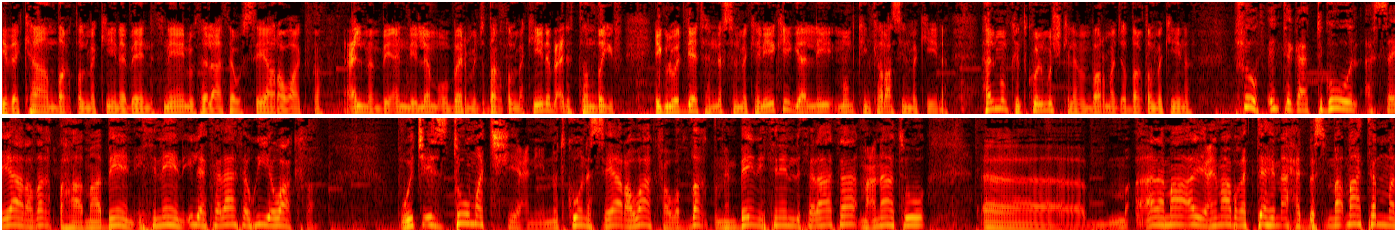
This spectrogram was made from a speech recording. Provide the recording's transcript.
إذا كان ضغط الماكينة بين اثنين وثلاثة والسيارة واقفة. علما بأني لم أبرمج ضغط الماكينة بعد التنظيف. يقول وديتها لنفس الميكانيكي قال لي ممكن كراسي الماكينة. هل ممكن تكون المشكلة من برمجة ضغط الماكينة؟ شوف أنت قاعد تقول السيارة ضغطها ما بين اثنين إلى ثلاثة وهي واقفة. Which is too much يعني إنه تكون السيارة واقفة والضغط من بين اثنين لثلاثة معناته آه أنا ما يعني ما أبغى أتهم أحد بس ما, ما تم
